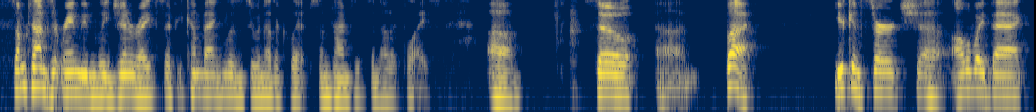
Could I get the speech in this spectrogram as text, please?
sometimes it randomly generates. So if you come back and listen to another clip, sometimes it's another place. Um, so, uh, but you can search uh, all the way back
